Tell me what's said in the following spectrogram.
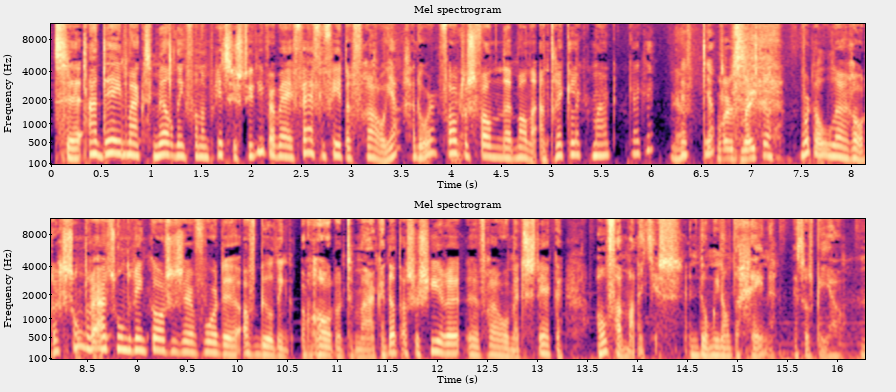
Het uh, AD maakt melding van een Britse studie... waarbij 45 vrouwen, ja, ga door, foto's van uh, mannen aantrekkelijk maken. Kijken? Ja. Even, ja. Wordt het weten? Wordt al roder. Zonder uitzondering kozen ze ervoor de afbeelding roder te maken. Dat associëren vrouwen met sterke alfamannetjes en dominante genen. Net zoals bij jou. Hm.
